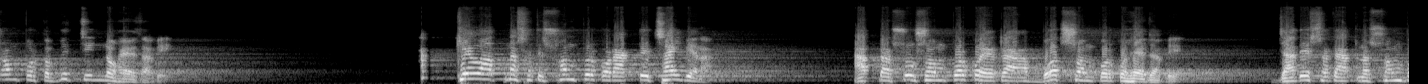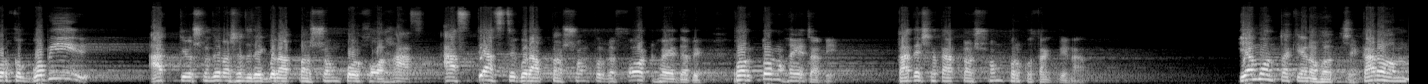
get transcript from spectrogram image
সম্পর্ক বিচ্ছিন্ন হয়ে যাবে। কেউ আপনার সাথে সম্পর্ক রাখতে চাইবে না। আপনার সুসম্পর্ক এটা বদ সম্পর্ক হয়ে যাবে। যাদের সাথে আপনার সম্পর্ক গভীর, আত্মীয় স্বজনের সাথে দেখবেন আপনার সম্পর্ক হাস, আস্তে আস্তে করে আপনার সম্পর্ক ফট হয়ে যাবে, কর্তন হয়ে যাবে। তাদের সাথে আপনার সম্পর্ক থাকবে না। এমনটা কেন হচ্ছে? কারণ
